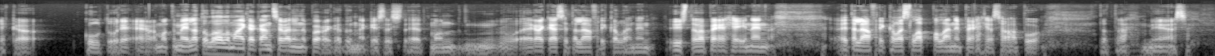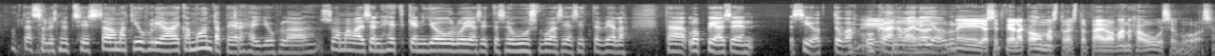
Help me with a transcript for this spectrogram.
ehkä kulttuuriero, mutta meillä tulee olemaan aika kansainvälinen porukka todennäköisesti, että mun rakas etelä-afrikkalainen ystäväperheinen etelä-afrikkalais-lappalainen perhe saapuu tota, myös. Mutta tässä olisi nyt siis saumat juhlia aika monta perhejuhlaa. Suomalaisen hetken joulu ja sitten se uusi vuosi ja sitten vielä tämä loppiaiseen sijoittuva niin, ukrainalainen ja, joulu. Niin, ja sitten vielä 13. päivä vanha uusi vuosi,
